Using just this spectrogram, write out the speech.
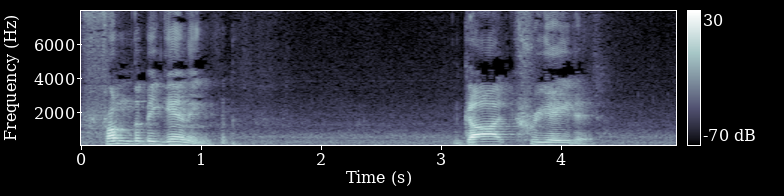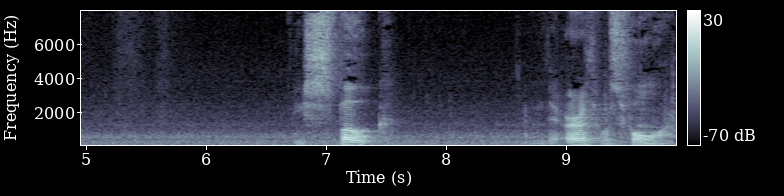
From the beginning, God created. He spoke, and the earth was formed.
